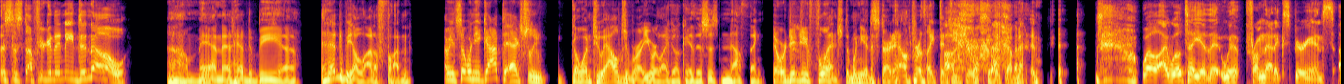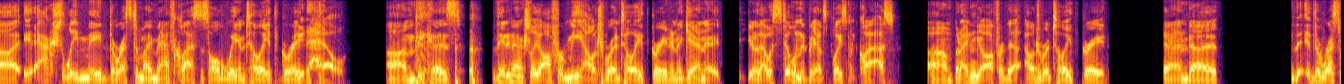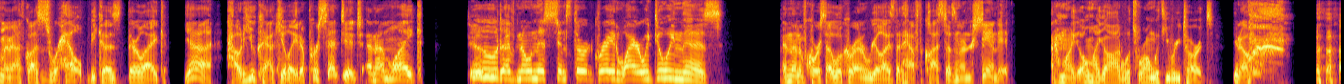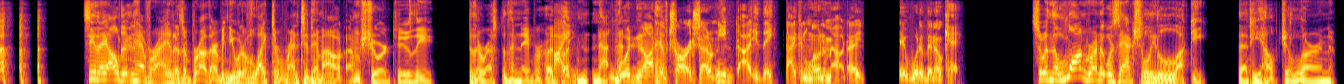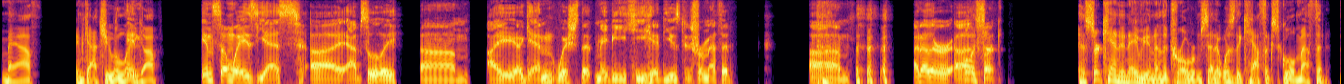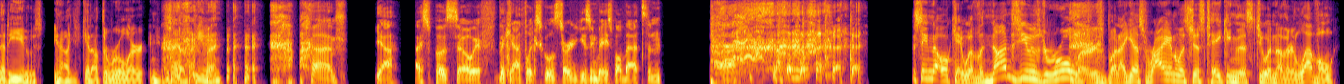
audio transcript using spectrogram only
this is stuff you're going to need to know. Oh man, that had to be uh, it had to be a lot of fun. I mean, so when you got to actually go into algebra, you were like, okay, this is nothing. Or did you flinch when you had to start algebra, like the teacher was going to come in? Well, I will tell you that with, from that experience, uh, it actually made the rest of my math classes all the way until eighth grade hell. Um, because they didn't actually offer me algebra until eighth grade. And again, it, you know, that was still an advanced placement class. Um, but I didn't get offered the algebra until eighth grade. And uh, the, the rest of my math classes were hell because they're like, yeah, how do you calculate a percentage? And I'm like, dude, I've known this since third grade. Why are we doing this? And then, of course, I look around and realize that half the class doesn't understand it. And I'm like, oh my God, what's wrong with you retards? You know? See, they all didn't have Ryan as a brother. I mean, you would have liked to rented him out, I'm sure, to the to the rest of the neighborhood. But I not, not, would not have charged. I don't need. I, they. I can loan him out. I. It would have been okay. So in the long run, it was actually lucky that he helped you learn math and got you a leg in, up. In some ways, yes, uh, absolutely. Um, I again wish that maybe he had used it for method. Um, another uh, well, Sir, Sir Scandinavian in the troll room said it was the Catholic school method that he used. You know, you get out the ruler and you just start beating. um, yeah, I suppose so. If the Catholic schools started using baseball bats and uh, See, no, okay. Well, the nuns used rulers, but I guess Ryan was just taking this to another level,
